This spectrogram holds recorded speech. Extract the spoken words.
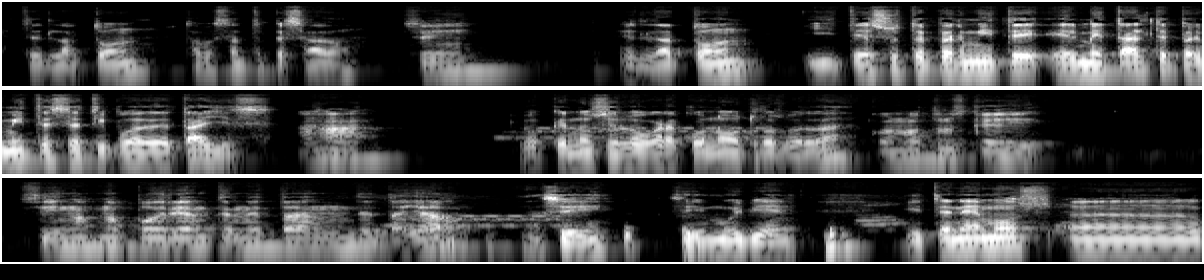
Este es latón, está bastante pesado. sí, Es latón y eso te permite, el metal te permite ese tipo de detalles, ajá, lo que no se logra con otros, ¿verdad? con otros que sí no, no podrían tener tan detallado. Sí, sí, muy bien. Y tenemos, ah,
